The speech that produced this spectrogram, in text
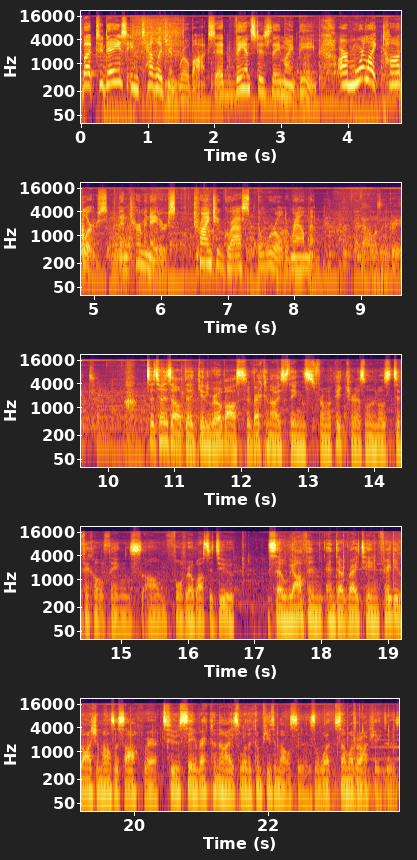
But today's intelligent robots, advanced as they might be, are more like toddlers than Terminators, trying to grasp the world around them. That wasn't great. So it turns out that getting robots to recognize things from a picture is one of the most difficult things um, for robots to do. So we often end up writing fairly large amounts of software to say recognize what a computer mouse is or what some other object is.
